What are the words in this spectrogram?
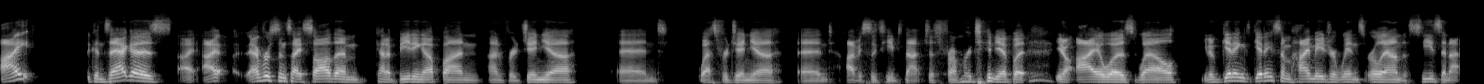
I Gonzaga is I, I ever since I saw them kind of beating up on on Virginia and West Virginia and obviously teams not just from Virginia but you know Iowa as well you know getting getting some high major wins early on the season I,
